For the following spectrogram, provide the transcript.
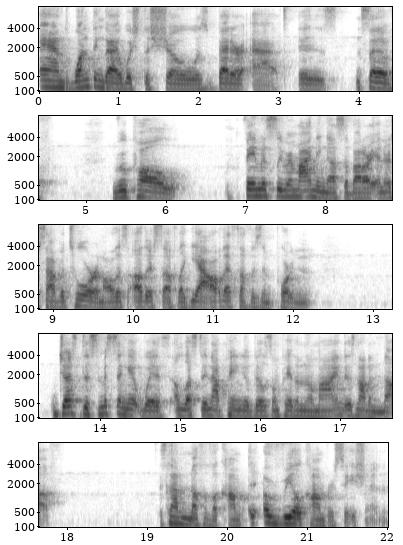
And one thing that I wish the show was better at is instead of RuPaul famously reminding us about our inner saboteur and all this other stuff, like, yeah, all that stuff is important. Just dismissing it with, unless they're not paying your bills, don't pay them no mind, is not enough. It's not enough of a, com- a real conversation.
